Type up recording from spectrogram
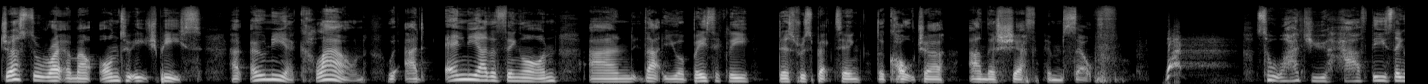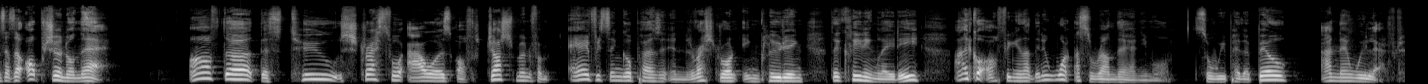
just the right amount onto each piece, and only a clown would add any other thing on, and that you're basically disrespecting the culture and the chef himself. So why do you have these things as an option on there? After this two stressful hours of judgment from every single person in the restaurant, including the cleaning lady, I got off feeling that they didn't want us around there anymore. So we paid a bill and then we left.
